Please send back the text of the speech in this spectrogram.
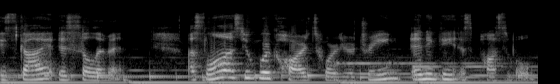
The sky is the limit. As long as you work hard toward your dream, anything is possible.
